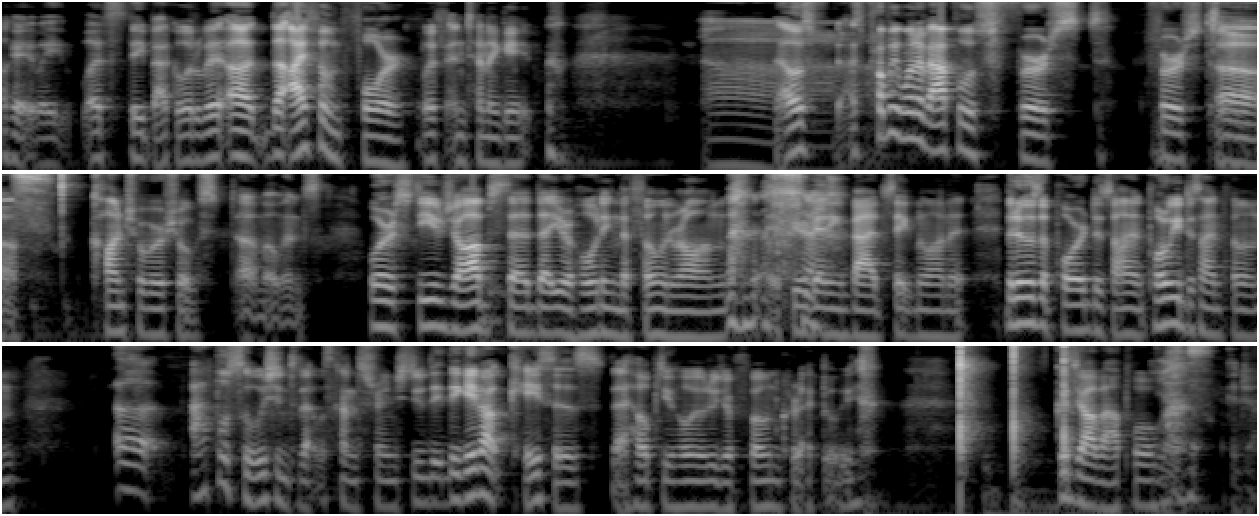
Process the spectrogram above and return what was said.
Okay, wait. Let's date back a little bit. Uh, the iPhone four with antenna gate. uh, that was that's probably one of Apple's first first uh controversial uh, moments where Steve Jobs said that you're holding the phone wrong if you're getting bad signal on it. But it was a poor design, poorly designed phone. Uh, Apple's solution to that was kind of strange, dude. They, they gave out cases that helped you hold your phone correctly. Good job, Apple. yes, good job.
